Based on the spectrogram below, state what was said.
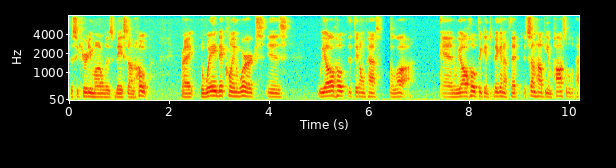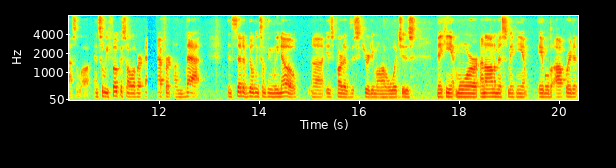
the security model is based on hope right? The way bitcoin works is we all hope that they don't pass a law and we all hope it gets big enough that it somehow be impossible to pass a law. And so we focus all of our effort on that instead of building something we know uh, is part of the security model which is making it more anonymous making it able to operate at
